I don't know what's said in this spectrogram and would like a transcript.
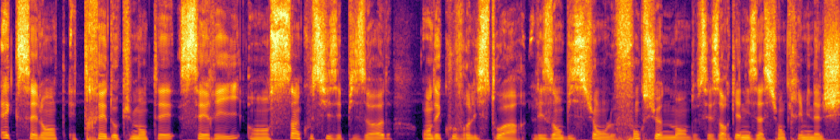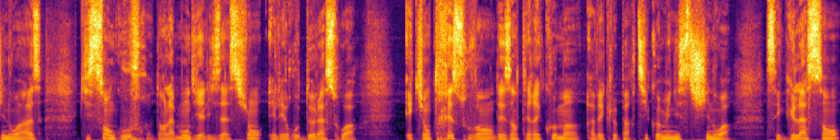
excellente et très documentée série en 5 ou 6 épisodes. On découvre l'histoire, les ambitions, le fonctionnement de ces organisations criminelles chinoises qui s'engouffrent dans la mondialisation et les routes de la soie et qui ont très souvent des intérêts communs avec le Parti communiste chinois. C'est glaçant,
